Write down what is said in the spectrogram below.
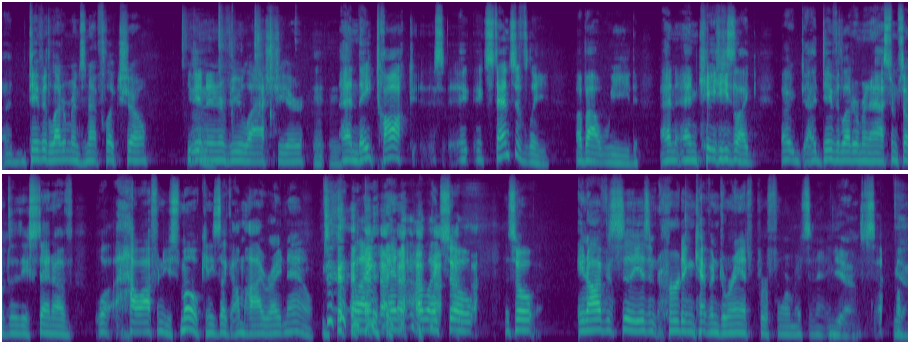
uh, David Letterman's Netflix show? He did an Mm. interview last year Mm-mm. and they talked s- extensively about weed. And and KD's like, uh, uh, David Letterman asked him something to the extent of, well, how often do you smoke? And he's like, I'm high right now. like, and I like so so. It obviously isn't hurting Kevin Durant's performance in any way. Yeah. So, Yeah.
